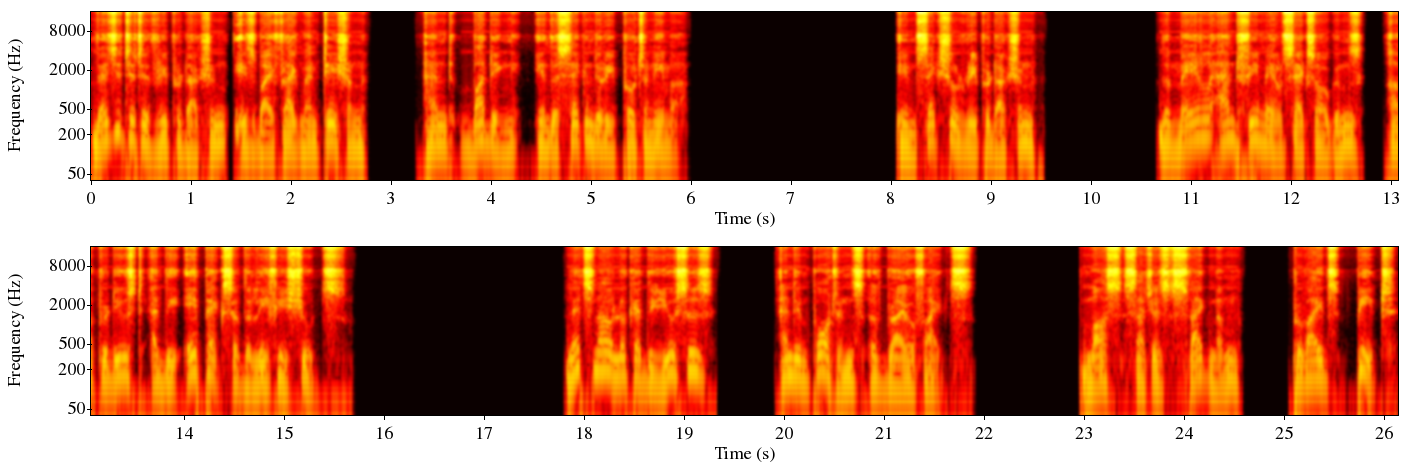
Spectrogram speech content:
Vegetative reproduction is by fragmentation and budding in the secondary protonema. In sexual reproduction, the male and female sex organs are produced at the apex of the leafy shoots. Let's now look at the uses and importance of bryophytes. Moss such as sphagnum provides peat,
